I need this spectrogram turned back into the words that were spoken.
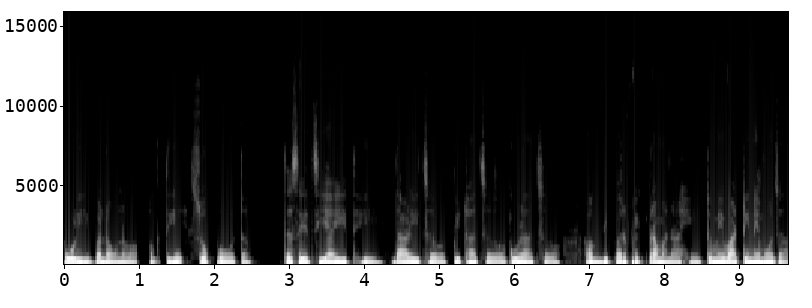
पोळी बनवणं अगदी सोपं होतं. तसेच या इथे डाळीचं पिठाचं गुळाचं अगदी परफेक्ट प्रमाण आहे. तुम्ही वाटीने मोजा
